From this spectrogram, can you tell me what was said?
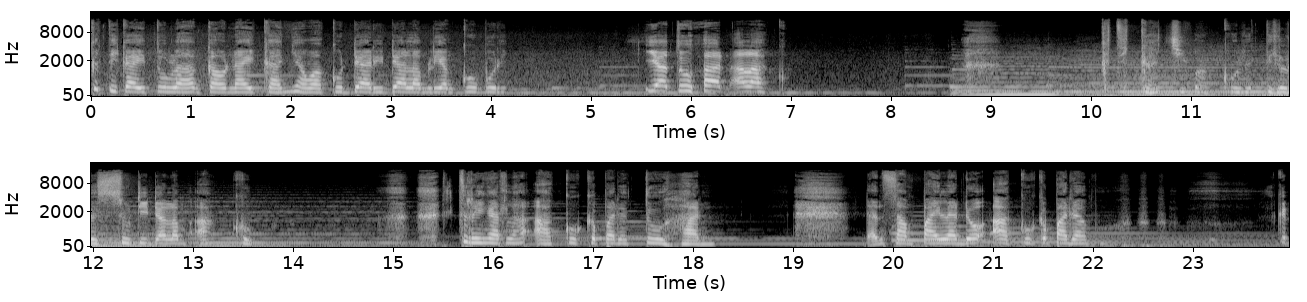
Ketika itulah engkau naikkan nyawaku dari dalam liang kubur. Ya Tuhan Allahku. Ketika jiwaku letih lesu di dalam aku. Teringatlah aku kepada Tuhan dan sampailah doaku kepadamu ke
